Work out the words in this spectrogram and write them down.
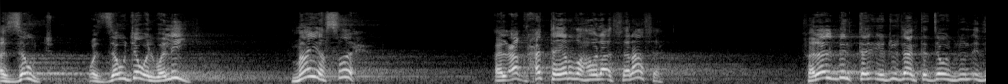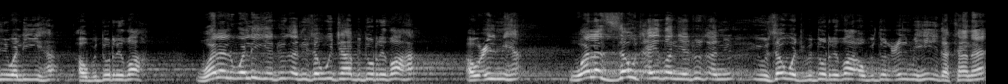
الزوج والزوجة والولي. ما يصح العقد حتى يرضى هؤلاء الثلاثة. فلا البنت يجوز أن تتزوج بدون إذن وليها أو بدون رضاه ولا الولي يجوز أن يزوجها بدون رضاها أو علمها. ولا الزوج أيضا يجوز أن يزوج بدون رضاه أو بدون علمه إذا كان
